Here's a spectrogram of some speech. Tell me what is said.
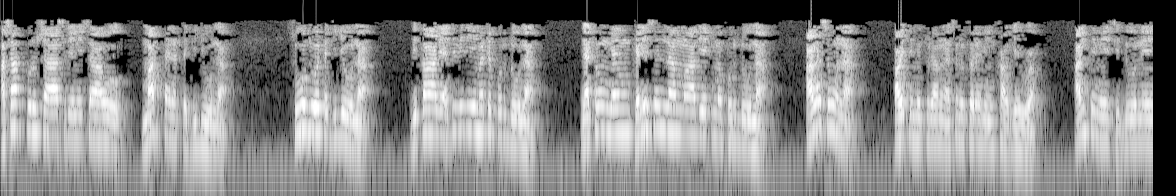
අසත්පුරුෂ ආශ්‍රය නිසා වූ මත්පැනට ගිජු වුණා. සූදුවට ගිජු වුණා. විකාලේ ඇදිවිදීමට පුරුදු වුණා. යතුන් ගැයුම් කෙලිසෙල්ලම් ආදියටම පුරුදු වුණා. අලස වුණා. පවිත්‍ර මිතුරන් ඇසුරු කරමින් කල් ගෙවුවා. අන්තිමේ සිදුවුනේ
